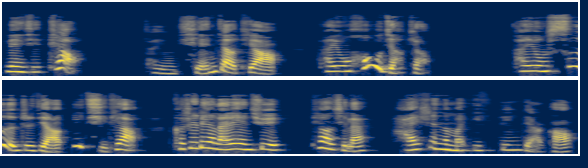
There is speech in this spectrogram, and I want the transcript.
练习跳，它用前脚跳，它用后脚跳，它用四只脚一起跳。可是练来练去，跳起来还是那么一丁点儿高。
